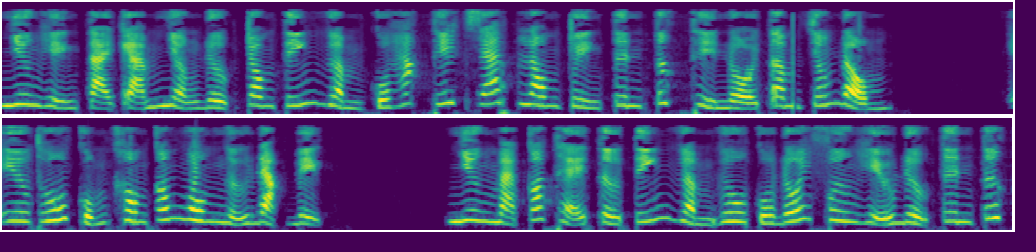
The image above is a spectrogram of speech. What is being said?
Nhưng hiện tại cảm nhận được trong tiếng gầm của hắc thiết giáp long truyền tin tức thì nội tâm chấn động. Yêu thú cũng không có ngôn ngữ đặc biệt. Nhưng mà có thể từ tiếng gầm gu của đối phương hiểu được tin tức.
